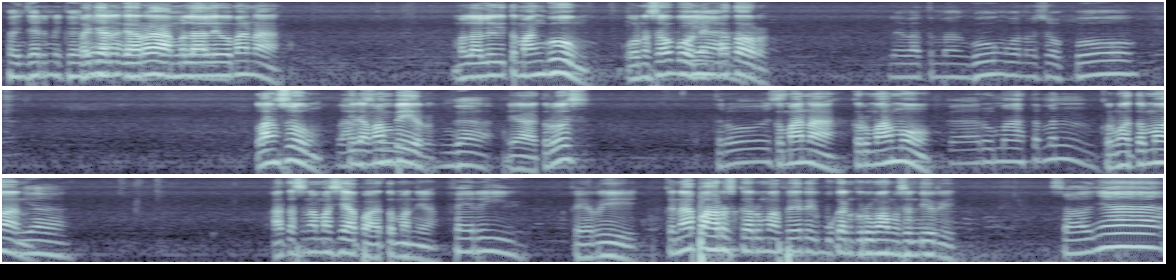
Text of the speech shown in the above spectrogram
Banjarnegara. Banjarnegara, Iya. melalui mana? Melalui Temanggung, Wonosobo, naik Iya. motor. Lewat Temanggung, Wonosobo. Langsung, tidak langsung. mampir. Enggak. Ya, terus Terus ke mana? Ke rumahmu? ke rumah temen. Ke rumah teman? Iya, Atas nama siapa temannya? Ferry. Ferry. Kenapa harus ke rumah Ferry bukan ke rumahmu sendiri? Soalnya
